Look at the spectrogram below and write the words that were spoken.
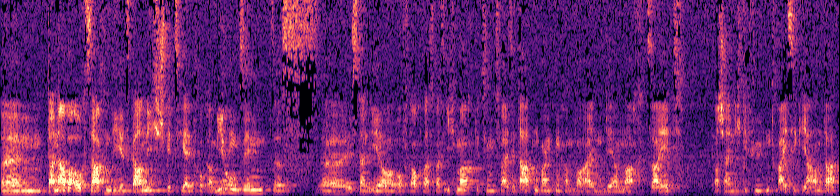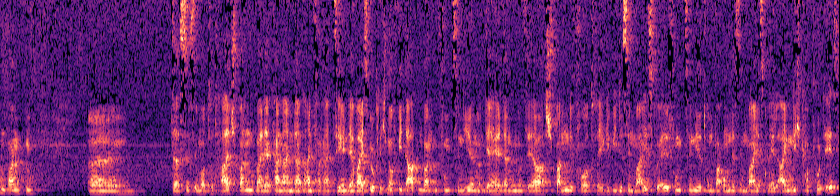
Ähm, dann aber auch Sachen, die jetzt gar nicht speziell Programmierung sind, das äh, ist dann eher oft auch was, was ich mache, beziehungsweise Datenbanken haben wir einen, der macht seit wahrscheinlich gefühlten 30 Jahren Datenbanken. Das ist immer total spannend, weil der kann einem dann einfach erzählen, der weiß wirklich noch, wie Datenbanken funktionieren und der hält dann immer sehr spannende Vorträge, wie das in MySQL funktioniert und warum das in MySQL eigentlich kaputt ist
